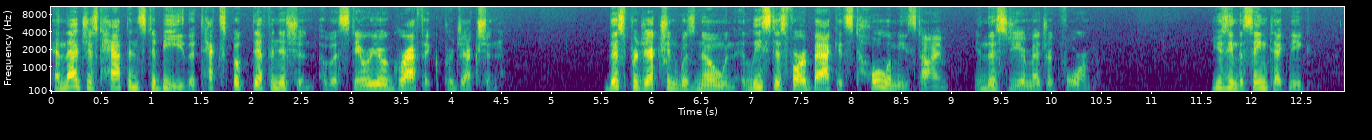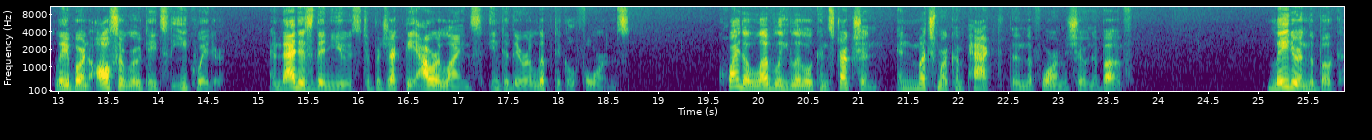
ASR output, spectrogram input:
And that just happens to be the textbook definition of a stereographic projection. This projection was known at least as far back as Ptolemy's time in this geometric form. Using the same technique, Leybourn also rotates the equator, and that is then used to project the hour lines into their elliptical forms. Quite a lovely little construction, and much more compact than the form shown above. Later in the book,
